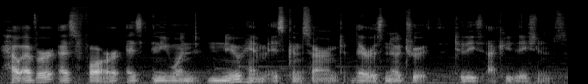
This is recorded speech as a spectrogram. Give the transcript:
However, as far as anyone knew him is concerned, there is no truth to these accusations.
